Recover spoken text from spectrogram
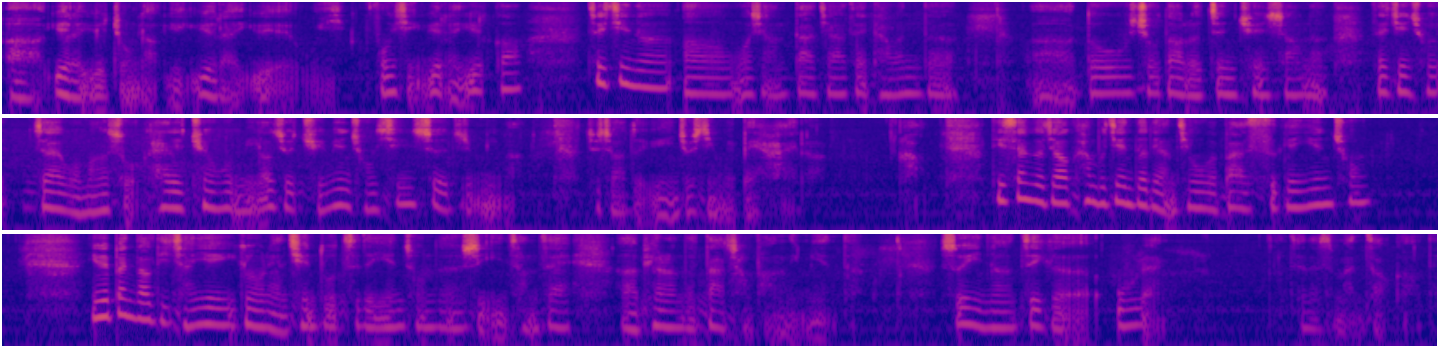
啊越来越重要，也越来越危，风险越来越高。最近呢，呃，我想大家在台湾的。呃，都收到了证券商呢，在进出在我们所开的券会里面要求全面重新设置密码，最主要的原因就是因为被害了。好，第三个叫看不见的两千五百八十四根烟囱，因为半导体产业一共有两千多支的烟囱呢是隐藏在呃漂亮的大厂房里面的，所以呢这个污染真的是蛮糟糕的。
